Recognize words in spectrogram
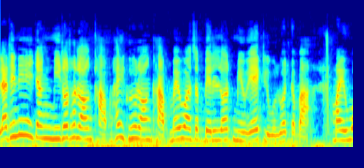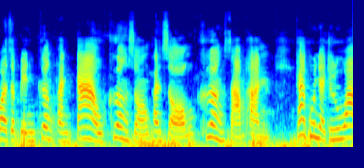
และที่นี่ยังมีรถทดลองขับให้คุณทดลองขับ ไม่ว่าจะเป็นรถมิวเอ็กหรือรถกระบะ ไม่ว่าจะเป็นเครื่องพันเก้าเครื่องสองพันสองเครื่องสามพันถ้าคุณอยากจะรู้ว่า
